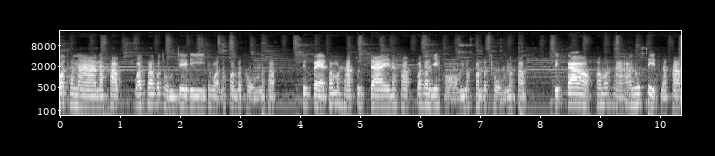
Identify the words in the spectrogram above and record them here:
วัฒนานะครับ วัดพระปฐมเจดีย์จังหวัดนครปฐมนะครับ 18 พระมหาสุดใจนะครับ วัดดอนยายหอมนครปฐมนะครับ 19 พระมหาอนุสิทธิ์นะครับ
